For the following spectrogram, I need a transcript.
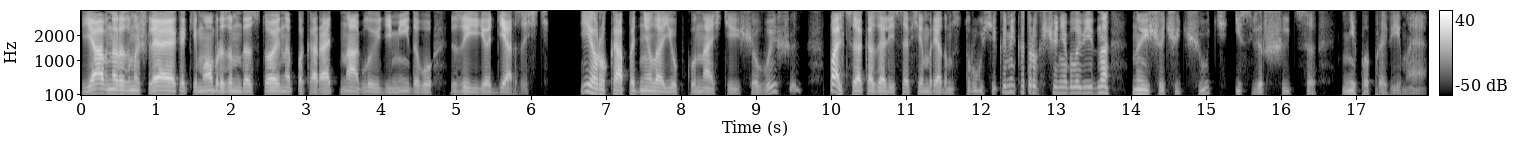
явно размышляя, каким образом достойно покарать наглую Демидову за ее дерзость. Ее рука подняла юбку Насти еще выше, пальцы оказались совсем рядом с трусиками, которых еще не было видно, но еще чуть-чуть и свершится непоправимое.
